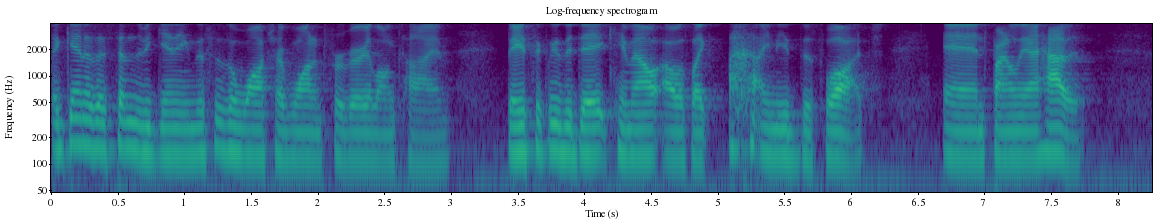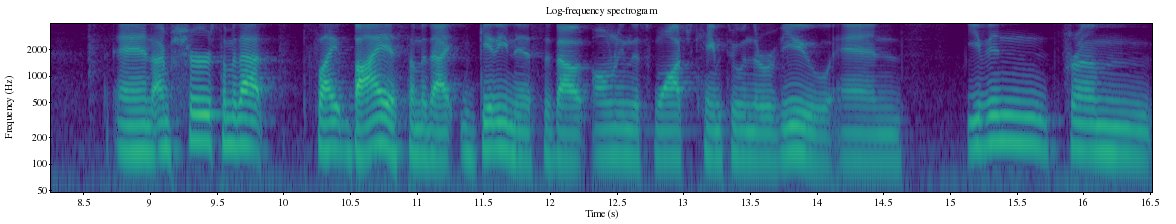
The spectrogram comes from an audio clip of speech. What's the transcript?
again, as I said in the beginning, this is a watch I've wanted for a very long time. Basically, the day it came out, I was like, I need this watch. And finally, I have it. And I'm sure some of that slight bias, some of that giddiness about owning this watch came through in the review. And even from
